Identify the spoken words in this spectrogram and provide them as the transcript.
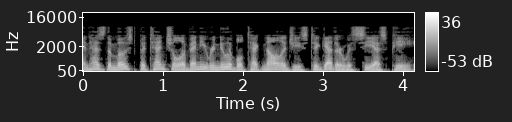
and has the most potential of any renewable technologies together with CSP.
